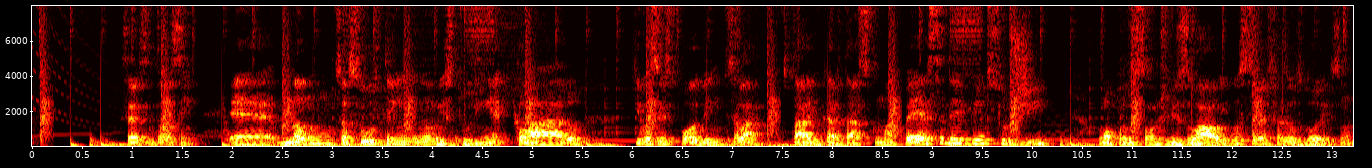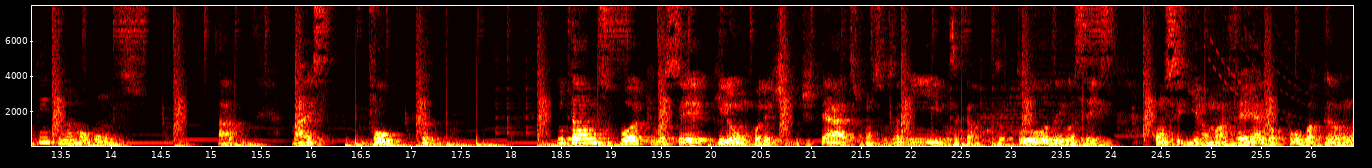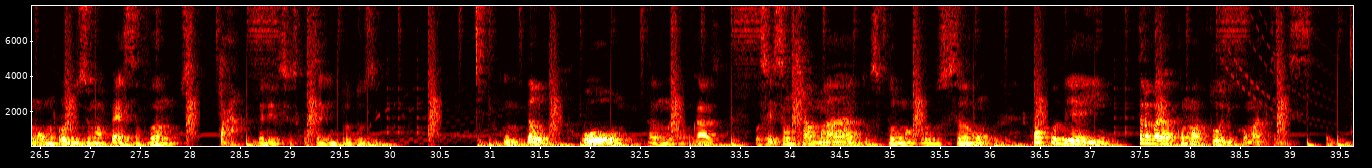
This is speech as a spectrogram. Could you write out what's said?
Certo? Então, assim, é, não se assustem, não misturem. É claro que vocês podem, sei lá, estar em cartaz com uma peça de repente surgir uma produção audiovisual e você vai fazer os dois. Não tem problema algum nisso, tá? Mas voltando. Então vamos supor que você criou um coletivo de teatro com seus amigos, aquela coisa toda, e vocês conseguiram uma verba, pô, bacana, vamos produzir uma peça? Vamos. Pá, beleza, vocês conseguem produzir. Então, ou, então, né, no caso, vocês são chamados por uma produção para poder aí trabalhar como ator e como atriz.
